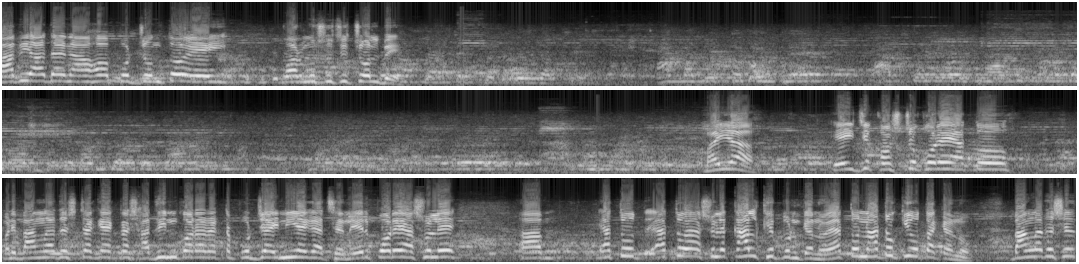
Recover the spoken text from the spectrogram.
দাবি আদায় না হওয়া পর্যন্ত এই কর্মসূচি চলবে। ভাইয়া, এই যে কষ্ট করে এত মানে বাংলাদেশটাকে একটা স্বাধীন করার একটা পর্যায়ে নিয়ে গেছেন, এরপরে আসলে এত এত আসলে কালক্ষেপণ কেন? এত নাটকীয়তা কেন? বাংলাদেশের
